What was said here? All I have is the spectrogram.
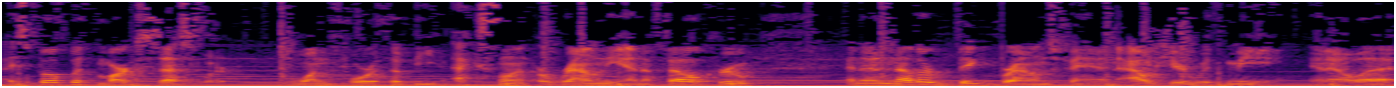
I spoke with Marc Sessler, one fourth of the excellent Around the NFL crew, and another big Browns fan out here with me in LA.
